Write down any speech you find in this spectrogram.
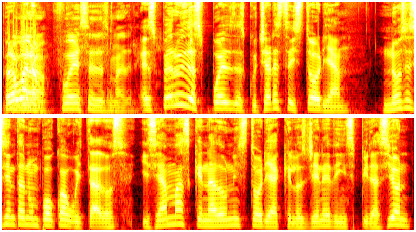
Pero bueno, fue ese desmadre. espero y después de escuchar esta historia, no se sientan un poco agüitados y sea más que nada una historia que los llene de inspiración,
